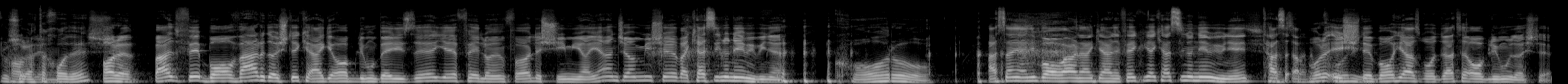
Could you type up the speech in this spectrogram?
رو صورت خودش؟ آره. بعد باور داشته که اگه آب لیمو بریزه یه فعل و انفعال شیمیایی انجام میشه و کسی اینو نمی‌بینه. کارو. اصلا یعنی باور نکرده. فکر میگه کسی اینو نمی‌بینه. یعنی تصور اشتباهی از قدرت آب لیمو داشته.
